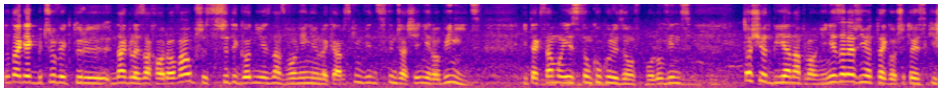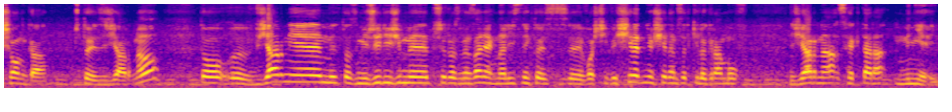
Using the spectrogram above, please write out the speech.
No tak jakby człowiek, który nagle zachorował, przez 3 tygodnie jest na zwolnieniu lekarskim, więc w tym czasie nie robi nic. I tak samo jest z tą kukurydzą w polu, więc to się odbija na plonie. Niezależnie od tego, czy to jest kiszonka, czy to jest ziarno, to w ziarnie my to zmierzyliśmy przy rozwiązaniach nalistnych, to jest e, właściwie średnio 700 kg ziarna z hektara mniej.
